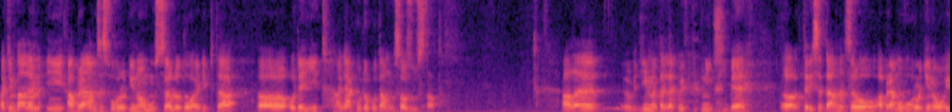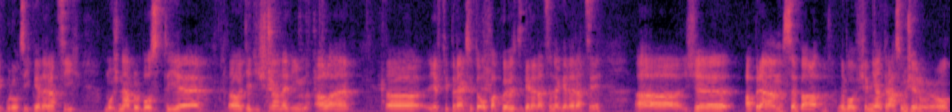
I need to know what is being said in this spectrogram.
A tím pádem i Abraham se svou rodinou musel do toho Egypta uh, odejít a nějakou dobu tam musel zůstat. Ale vidíme tady takový vtipný příběh, Eh, který se táhne celou Abramovou rodinou i v budoucích generacích. Možná blbost je eh, dědičná, nevím, ale eh, je vtipné, jak se to opakuje z generace na generaci. A že Abraham se bál, nebo že měl krásnou ženu, jo?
